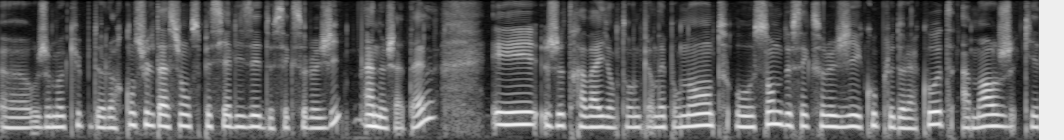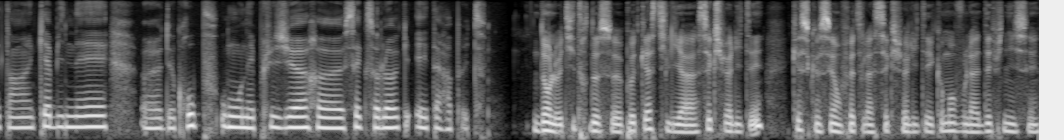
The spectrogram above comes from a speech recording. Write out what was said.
euh, où je m'occupe de leur consultation spécialisée de sexologie à Neuchâtel. Et je travaille en tant qu'indépendante au Centre de sexologie et couple de la Côte à Morges, qui est un cabinet euh, de groupe où on est plusieurs euh, sexologues et thérapeutes. Dans le titre de ce podcast, il y a sexualité. Qu'est-ce que c'est en fait la sexualité? Comment vous la définissez?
